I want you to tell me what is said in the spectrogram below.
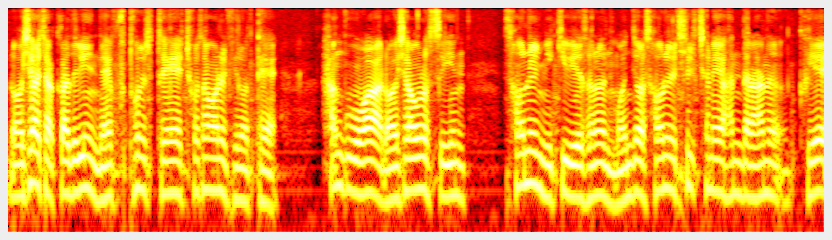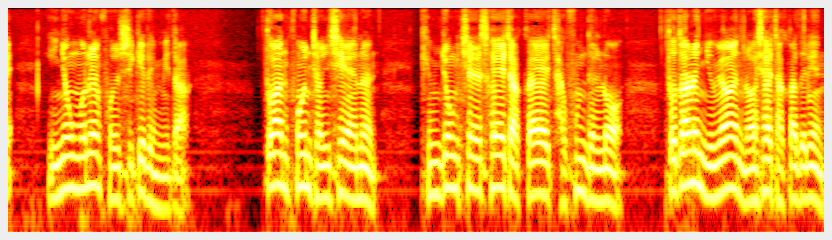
러시아 작가들인 네프 톨스토의 초상화를 비롯해 한국어와 러시아어로 쓰인 선을 믿기 위해서는 먼저 선을 실천해야 한다는 그의 인용문을 볼 수 있게 됩니다. 또한 본 전시회에는 김종칠 서예 작가의 작품들로 또 다른 유명한 러시아 작가들인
